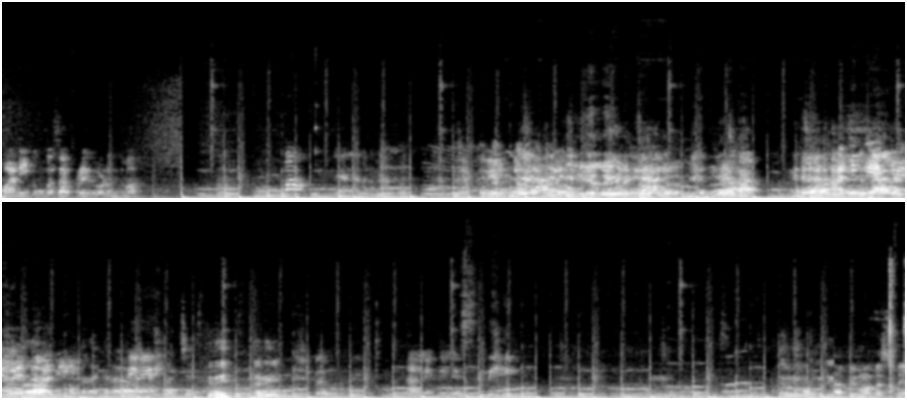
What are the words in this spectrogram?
మా నీకు ఇంకో సర్ప్రైజ్ కూడా ఉంది మా? చెప్పు తిని అని happy mother's day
